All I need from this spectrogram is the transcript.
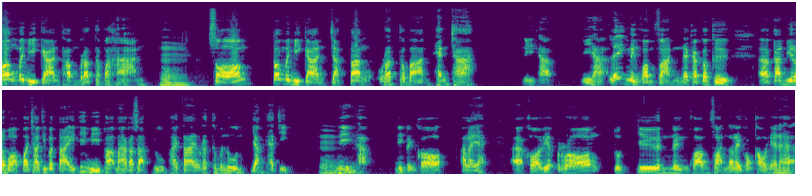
ต้องไม่มีการทำรัฐประหารอืมสองต้องไม่มีการจัดตั้งรัฐบาลแห่งชาตินี่ครับนี่ฮะและอีกหนึ่งความฝันนะครับก็คือเอ่อการมีระบอบประชาธิปไตยที่มีพระมหากษัตริย์อยู่ภายใต้รัฐธรรมนูญอย่างแท้จริงอืมนี่ครับ นี่เป็นข้ออะไรอะอ่าข้อเรียกร้องจุดยืนหนึ่งความฝันอะไรของเขาเนี่ยนะฮะ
